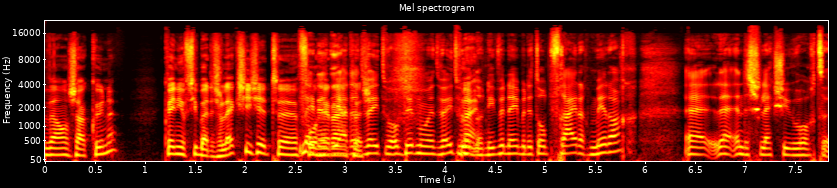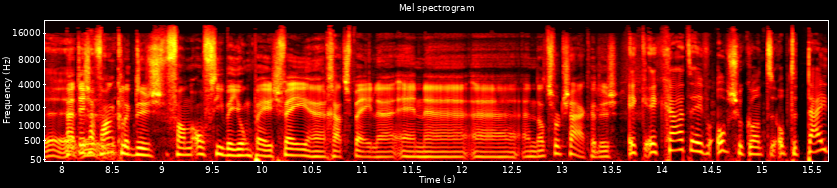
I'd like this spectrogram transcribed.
wel zou kunnen. Ik weet niet of hij bij de selectie zit uh, voor nee, dat, Ja, dat weten we op dit moment weten we nee. nog niet. We nemen dit op vrijdagmiddag. Uh, en de selectie wordt... Uh, nou, het is afhankelijk dus van of hij bij Jong PSV gaat spelen en, en dat soort zaken. Dus... Ik, ik ga het even opzoeken, want op de tijd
